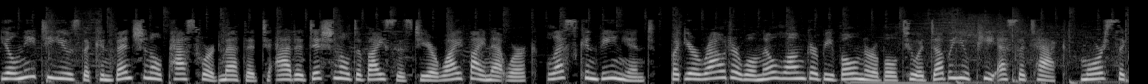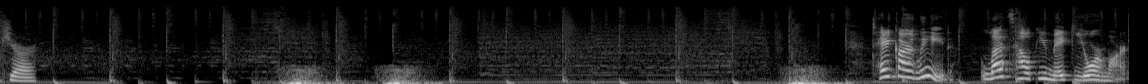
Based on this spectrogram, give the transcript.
you'll need to use the conventional password method to add additional devices to your Wi-Fi network, less convenient, but your router will no longer be vulnerable to a WPS attack, more secure. Take our lead. Let's help you make your mark.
